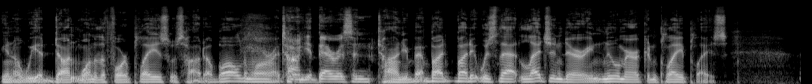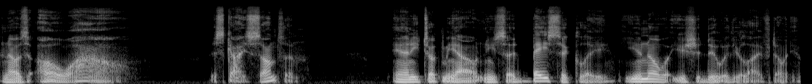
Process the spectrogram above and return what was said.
you know we had done one of the four plays was Hot l Baltimore. I Tanya Berezin. Tanya, but but it was that legendary New American Play place, and I was oh wow, this guy's something. And he took me out and he said, basically, you know what you should do with your life, don't you?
